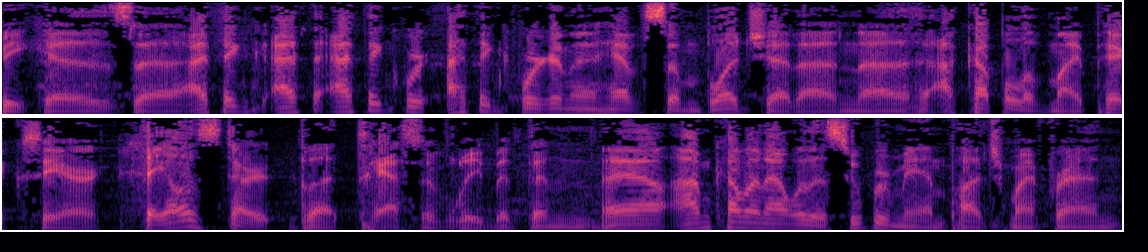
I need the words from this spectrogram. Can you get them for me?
because uh, I think I, th- I think we're I think we're going to have some bloodshed on uh, a couple of my picks here. They all start but passively, but then well, I'm coming out with a Superman punch, my friend.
